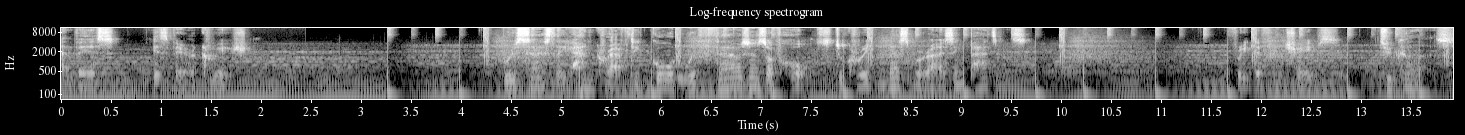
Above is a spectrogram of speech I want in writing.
And this is their creation. Precisely handcrafted gourd with thousands of holes to create mesmerizing patterns three different shapes, two colors,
